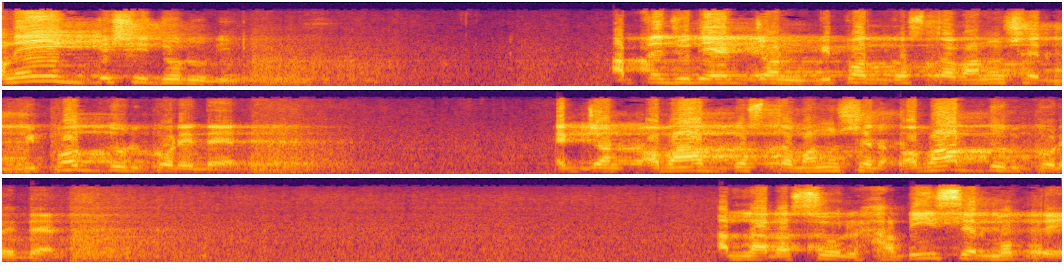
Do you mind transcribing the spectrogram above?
অনেক বেশি জরুরি। আপনি যদি একজন বিপদগ্রস্ত মানুষের বিপদ দূর করে দেন একজন অভাবগ্রস্ত মানুষের অভাব দূর করে দেন। আল্লাহ রাসূল হাদিসের মধ্যে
